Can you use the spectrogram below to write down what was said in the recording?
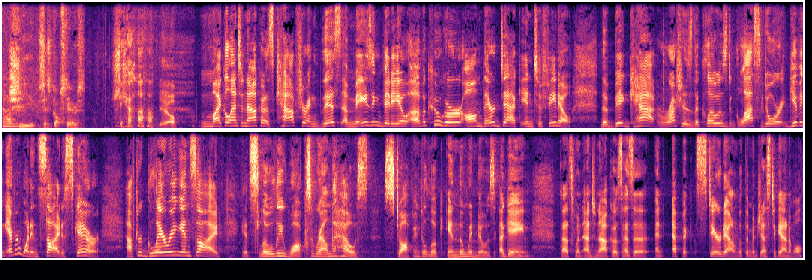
Um, she says go upstairs. Yeah. Yep. Michael Antonacco is capturing this amazing video of a cougar on their deck in Tofino. The big cat rushes the closed glass door, giving everyone inside a scare. After glaring inside, it slowly walks around the house stopping to look in the windows again. That's when Antonakos has a, an epic stare down with the majestic animal,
